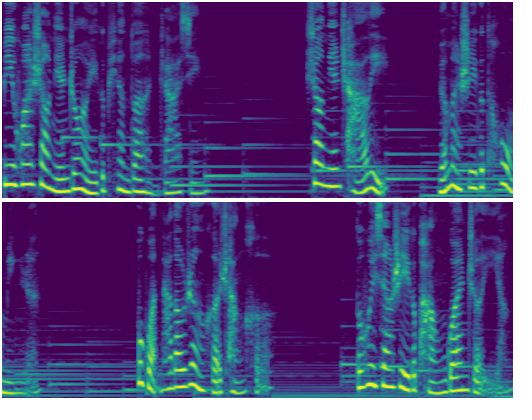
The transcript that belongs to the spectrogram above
壁花少年》中有一个片段很扎心：少年查理原本是一个透明人，不管他到任何场合，都会像是一个旁观者一样。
